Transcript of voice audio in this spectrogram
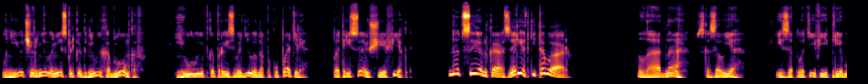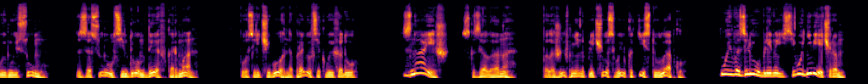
у нее чернило несколько гнилых обломков, и улыбка производила на покупателя потрясающий эффект. «Наценка за редкий товар!» «Ладно», — сказал я, и, заплатив ей требуемую сумму, засунул синдром Д в карман, после чего направился к выходу. «Знаешь», — сказала она, положив мне на плечо свою когтистую лапку, «мой возлюбленный сегодня вечером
